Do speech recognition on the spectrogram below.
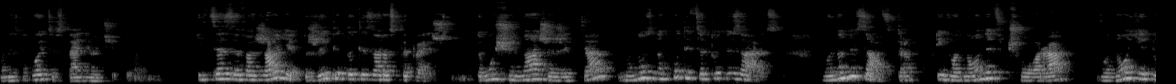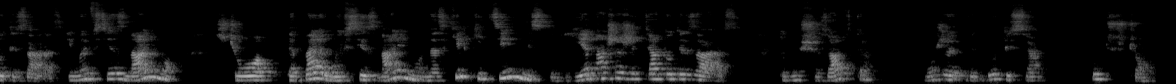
вони знаходяться в стані очікування. І це заважає жити тут і зараз теперішньому, тому що наше життя воно знаходиться тут і зараз. Воно не завтра, і воно не вчора, воно є тут і зараз. І ми всі знаємо, що тепер ми всі знаємо, наскільки цінністим є наше життя тут і зараз, тому що завтра може відбутися будь-що.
